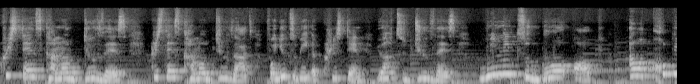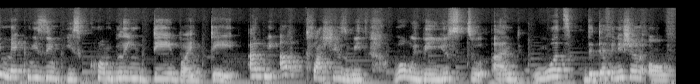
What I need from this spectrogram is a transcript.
Christians cannot do this, Christians cannot do that. For you to be a Christian, you have to do this. We need to grow up. Our coping mechanism is crumbling day by day, and we have clashes with what we've been used to and what the definition of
